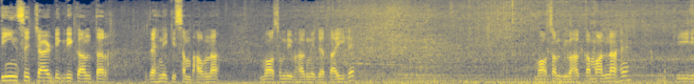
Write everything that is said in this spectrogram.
तीन से चार डिग्री का अंतर रहने की संभावना मौसम विभाग ने जताई है। मौसम विभाग का मानना है कि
